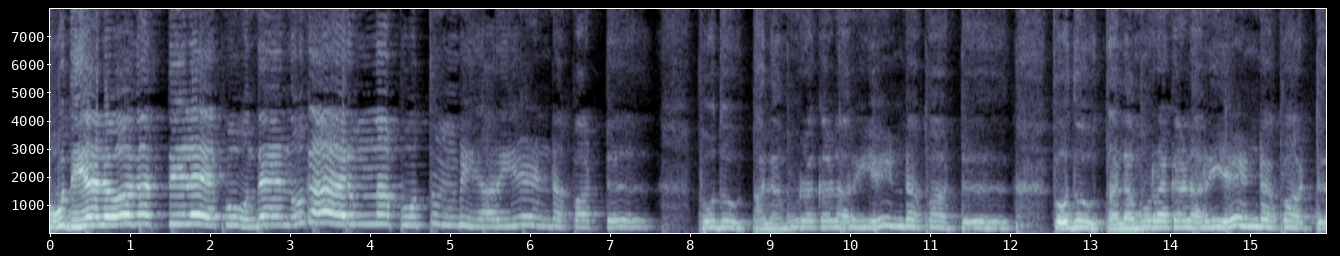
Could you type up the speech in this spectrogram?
പുതിയ ലോകത്തിലെ പൂന്തേന്നുകാരുന്ന പൂത്തുമ്പി അറിയേണ്ട പാട്ട്. പുതു തലമുറകൾ അറിയേണ്ട പാട്ട്. പുതു തലമുറകൾ അറിയേണ്ട പാട്ട്.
